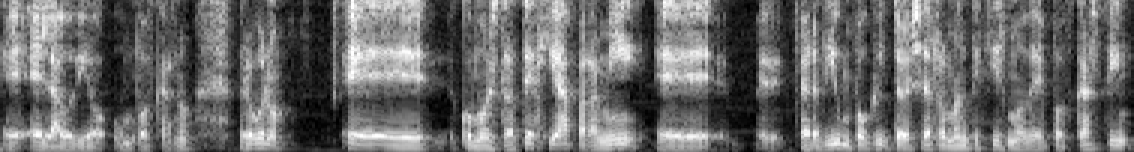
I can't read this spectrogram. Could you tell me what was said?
eh, el audio un podcast, ¿no? Pero bueno, eh, como estrategia, para mí, eh, perdí un poquito ese romanticismo de podcasting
